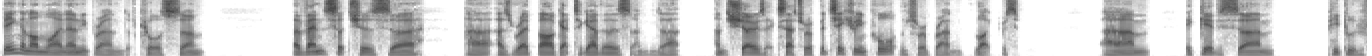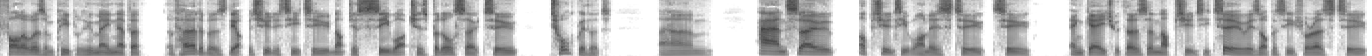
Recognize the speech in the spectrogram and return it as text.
being an online only brand, of course, um, events such as uh, uh, as Red Bar get-togethers and uh, and shows, etc., are particularly important for a brand like Chris. Um, it gives um, people who follow us and people who may never have heard of us the opportunity to not just see watches but also to talk with us. And so, opportunity one is to to engage with us, and opportunity two is obviously for us to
